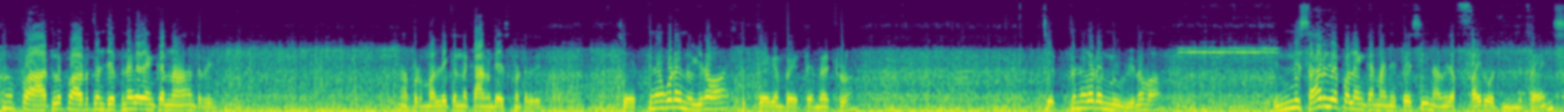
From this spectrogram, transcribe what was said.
నువ్వు పాటలు పాడుతాను చెప్పినా కదా వెంకన్నా అంటది. అప్పుడు మళ్ళీ కింద కామెంట్ వేసుకుంటుంది. చెప్పినా కూడా నువ్వు వినవా? బేగంపేట మెట్రో చెప్పినా కూడా నువ్వు వినవా? ఎన్నిసార్లు చెప్పాలి వెంకన్నా అని చెప్పేసి నా మీద ఫైర్ అవుతుంది ఫ్రెండ్స్.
